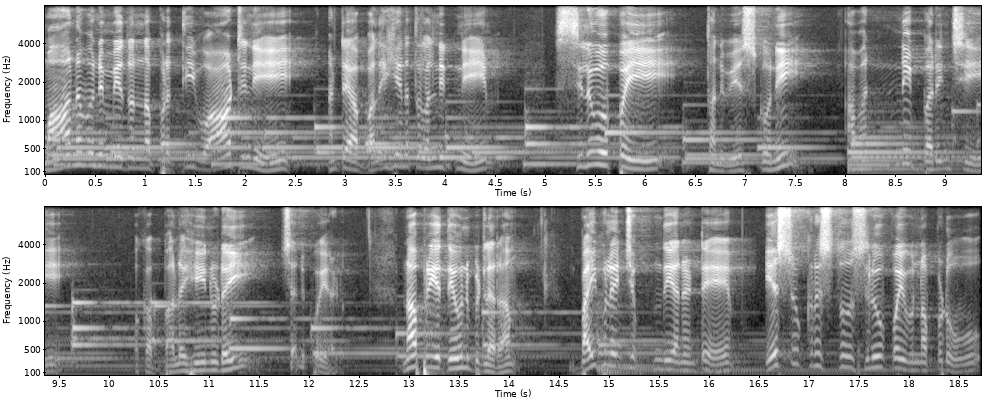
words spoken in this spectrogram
మానవుని మీదున్న ప్రతి వాటిని అంటే ఆ బలహీనతలన్నింటినీ సిలువపై తను వేసుకొని అవన్నీ భరించి ఒక బలహీనుడై చనిపోయాడు. నా ప్రియ దేవుని బిడ్డలరా బైబిల్ ఏం చెప్తుంది అని అంటే యేసుక్రీస్తు సిలువుపై ఉన్నప్పుడు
